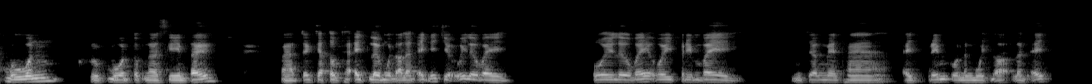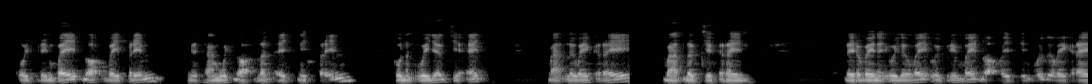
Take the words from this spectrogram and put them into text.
4រូប4ទុកនៅស្គីមទៅបាទអញ្ចឹងចាត់ទុកថា x លើ1ដល់ x នេះជាអ៊ុយលើ v អ៊ុយលើ v អ៊ុយព្រីម v អញ្ចឹងមានថា x ព្រីមគូនឹង1ដក ln x អ៊ុយព្រីម v ដក v ព្រីមមានថា1ដក ln x នេះព្រីមគូនឹងអ៊ុយយើងជា x បាទលើ v ការ៉េបាទលើកជាការ៉េ derivative នៃអ៊ុយលើ v អ៊ុយព្រីម v ដក v ព្រីមអ៊ុយលើ v ការ៉េ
